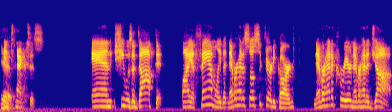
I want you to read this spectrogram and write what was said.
Yes. in Texas. And she was adopted. by a family, but never had a social security card, never had a career, never had a job.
